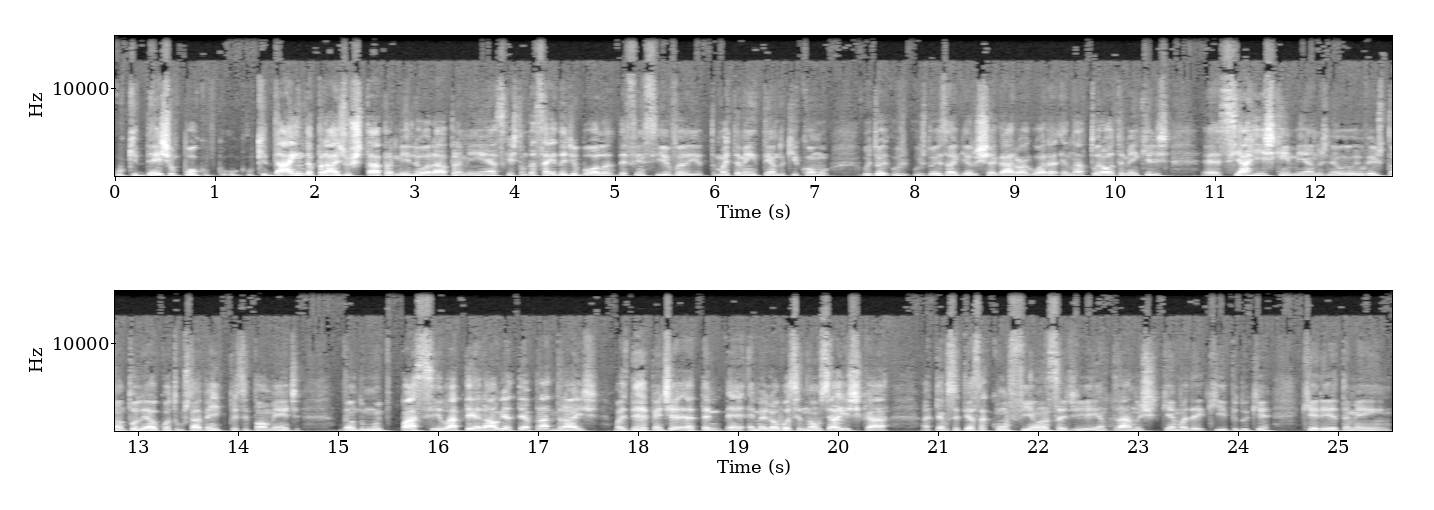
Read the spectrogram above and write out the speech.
o que deixa um pouco, o, o que dá ainda para ajustar, para melhorar para mim é essa questão da saída de bola defensiva, e, mas também entendo que como os dois, os, os dois zagueiros chegaram agora, é natural também que eles eh, se arrisquem menos, né? Eu, eu vejo tanto o Léo quanto o Gustavo Henrique principalmente dando muito passe lateral e até para trás, mas de repente é até é, é melhor você não se arriscar até você ter essa confiança de entrar no esquema da equipe do que querer também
